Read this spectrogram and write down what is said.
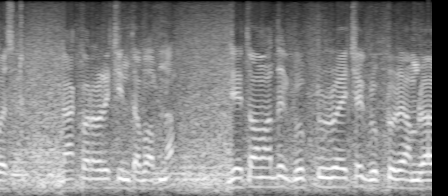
ওয়েস্ট না করারই চিন্তা ভাবনা যেহেতু আমাদের গ্রুপ ট্যুর রয়েছে গ্রুপ ট্যুরে আমরা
